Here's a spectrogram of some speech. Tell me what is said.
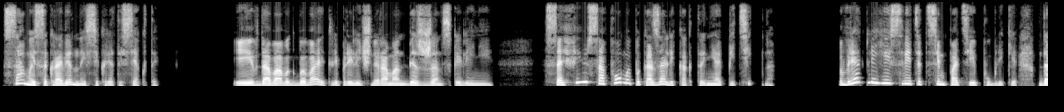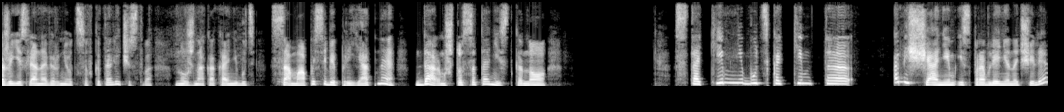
самые сокровенные секреты секты. И вдобавок, бывает ли приличный роман без женской линии? Софию Сафо мы показали как-то неаппетитно. Вряд ли ей светит симпатии публики, даже если она вернется в католичество. Нужна какая-нибудь сама по себе приятная, даром что сатанистка, но с таким-нибудь каким-то обещанием исправления на челе,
